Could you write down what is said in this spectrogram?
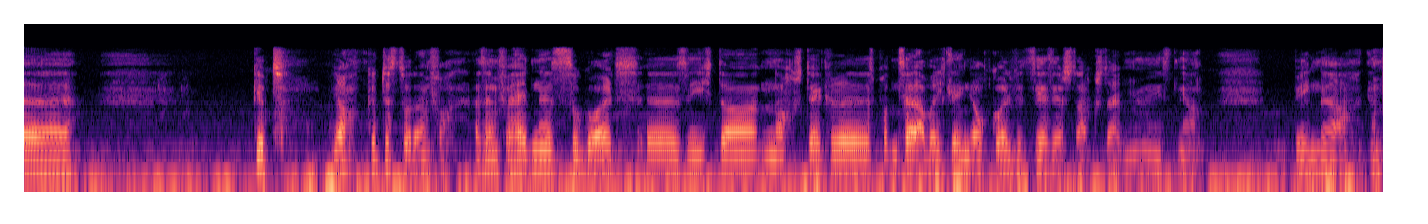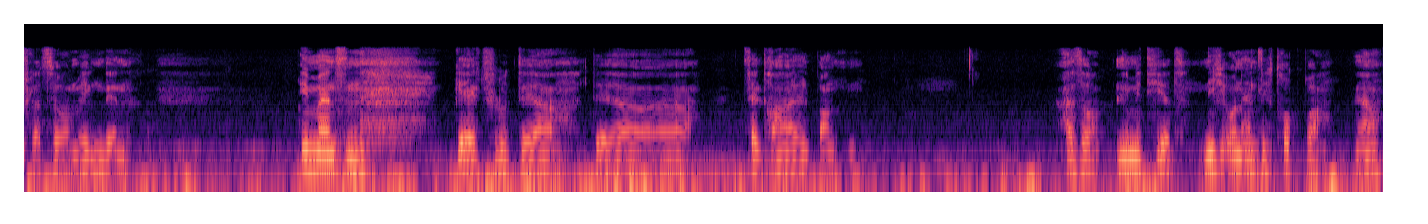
äh, gibt. Ja, gibt es dort einfach. Also im Verhältnis zu Gold äh, sehe ich da noch stärkeres Potenzial, aber ich denke auch Gold wird sehr, sehr stark steigen in den nächsten Jahren. Wegen der Inflation, wegen den immensen Geldflut der, der Zentralbanken. Also limitiert, nicht unendlich druckbar. Ja,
